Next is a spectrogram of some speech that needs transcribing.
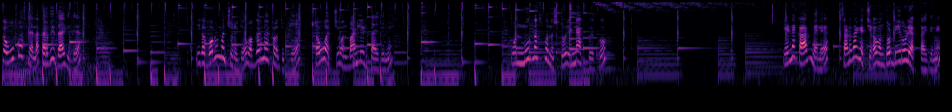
ಈಗ ಹೂಕೋಸನ್ನೆಲ್ಲ ಕರೆದಿದ್ದಾಗಿದೆ. ಈಗ ಗೋಬಿ ಮಂಚೂರಿಗೆ ಒಗ್ಗರಣೆ ಹಾಕೊಳ್ಳೋದಕ್ಕೆ ಸ್ಟವ್ ಹಚ್ಚಿ ಒಂದು ಬಾಣಲಿ ಇಡ್ತಾ ಇದ್ದೀನಿ. ಒಂದು ಮೂರ್ನಾಲ್ಕು ಸ್ಪೂನಷ್ಟು ಎಣ್ಣೆ ಹಾಕಬೇಕು. ಎಣ್ಣೆ ಕಾದ್ಮೇಲೆ ಸಣ್ಣದಾಗಿ ಹೆಚ್ಚಿರೋ ಒಂದು ದೊಡ್ಡ ಈರುಳ್ಳಿ ಹಾಕ್ತಾ ಇದ್ದೀನಿ.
